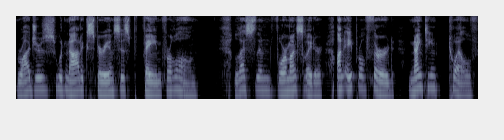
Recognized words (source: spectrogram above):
Rogers would not experience his fame for long. Less than four months later, on April 3rd, 1912,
